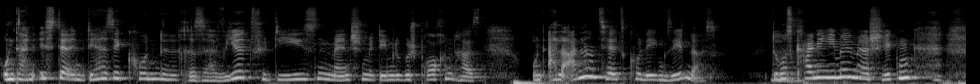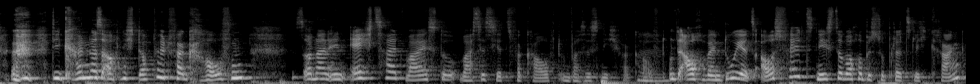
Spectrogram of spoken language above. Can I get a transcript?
Und dann ist er in der Sekunde reserviert für diesen Menschen, mit dem du gesprochen hast. Und alle anderen Sales-Kollegen sehen das. Du musst mhm. keine E-Mail mehr schicken. Die können das auch nicht doppelt verkaufen, sondern in Echtzeit weißt du, was ist jetzt verkauft und was ist nicht verkauft. Mhm. Und auch wenn du jetzt ausfällst, nächste Woche bist du plötzlich krank,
